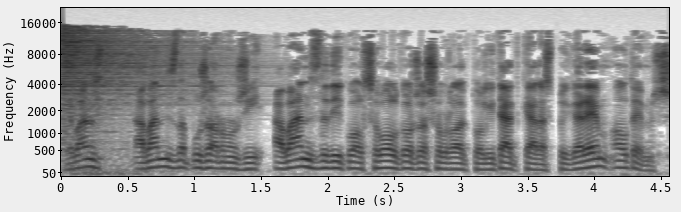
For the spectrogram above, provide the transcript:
I abans, abans de posar-nos-hi, abans de dir qualsevol cosa sobre l'actualitat que ara explicarem, el temps.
